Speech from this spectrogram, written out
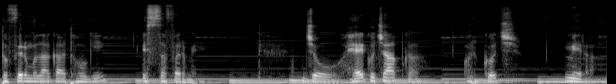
तो फिर मुलाकात होगी इस सफ़र में, जो है कुछ आपका और कुछ मेरा।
